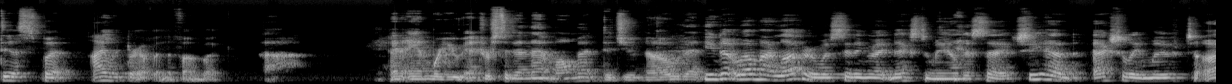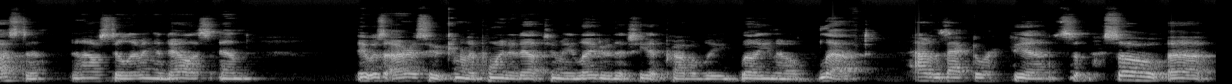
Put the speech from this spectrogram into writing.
diss, but I looked her up in the phone book. And Ann, were you interested in that moment? Did you know that? You know, well, my lover was sitting right next to me. I'll just say she had actually moved to Austin, and I was still living in Dallas. And it was Iris who kind of pointed out to me later that she had probably, well, you know, left out of the back door. Yeah. So, so uh,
